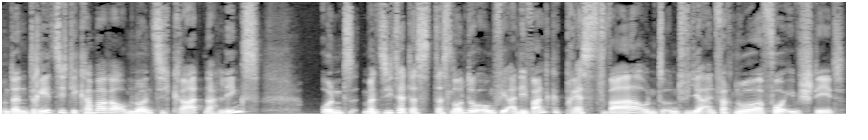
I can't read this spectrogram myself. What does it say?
und dann dreht sich die Kamera um 90 Grad nach links und man sieht halt, dass, dass Londo irgendwie an die Wand gepresst war und, und Wir einfach nur vor ihm steht.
